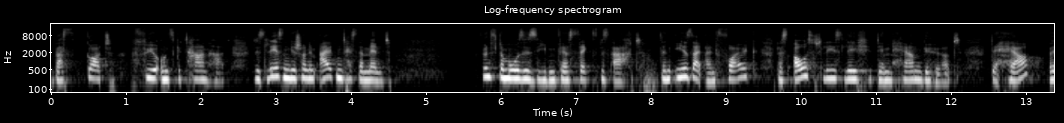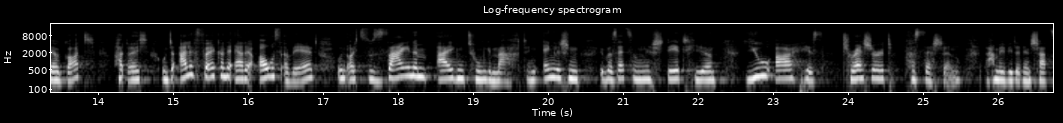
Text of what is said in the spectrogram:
was Gott für uns getan hat. Das lesen wir schon im Alten Testament. 5. Mose 7, Vers 6 bis 8. Denn ihr seid ein Volk, das ausschließlich dem Herrn gehört. Der Herr, euer Gott, hat euch unter alle Völkern der Erde auserwählt und euch zu seinem Eigentum gemacht. In englischen Übersetzungen steht hier, You are his treasured possession. Da haben wir wieder den Schatz.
